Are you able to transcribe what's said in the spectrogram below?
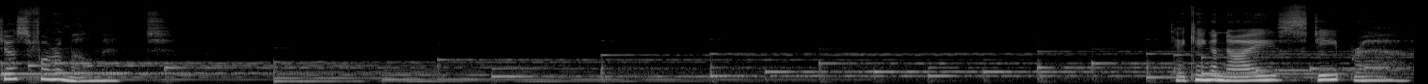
Just for a moment. Taking a nice deep breath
